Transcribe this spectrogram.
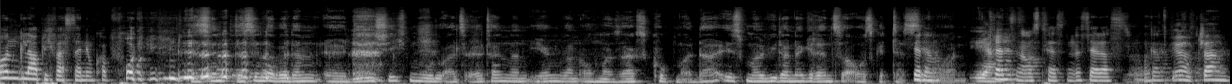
Unglaublich, was da in dem Kopf vorging. Das sind, das sind aber dann äh, die Geschichten, wo du als Eltern dann irgendwann auch mal sagst, guck mal, da ist mal wieder eine Grenze ausgetestet Genau. worden. Ja. Grenzen austesten ist ja das ganz Ja, klar.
